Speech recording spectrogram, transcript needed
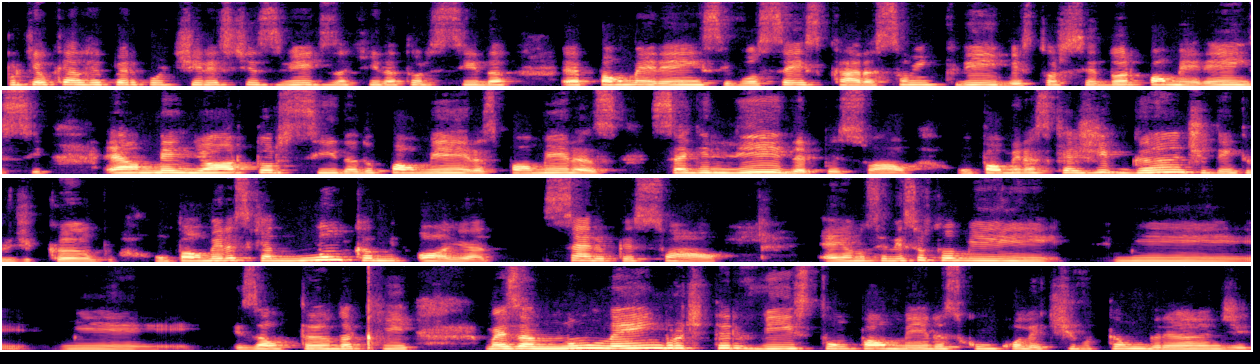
porque eu quero repercutir estes vídeos aqui da torcida é, palmeirense. Vocês, caras, são incríveis. Torcedor palmeirense é a melhor torcida do Palmeiras. Palmeiras segue líder, pessoal. Um Palmeiras que é gigante dentro de campo. Um Palmeiras que é nunca. Olha, sério, pessoal. É, eu não sei nem se eu estou me, me, me exaltando aqui, mas eu não lembro de ter visto um Palmeiras com um coletivo tão grande,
